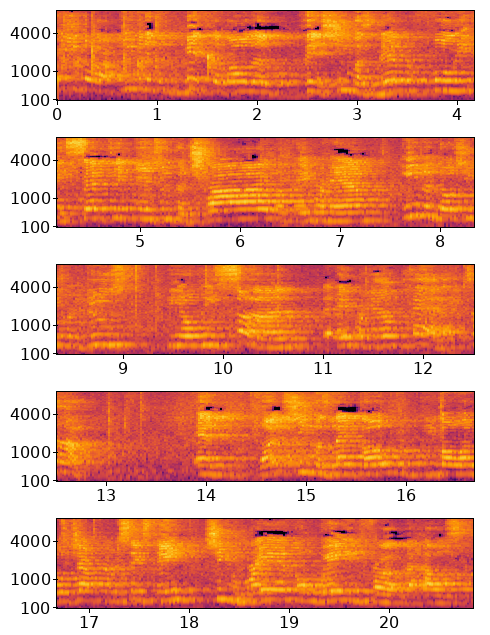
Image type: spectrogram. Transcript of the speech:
Hagar, even in the midst of all of this, she was never fully accepted into the tribe of Abraham, even though she produced the only son that Abraham had at the time. And once she was let go, you go up to chapter number 16, she ran away from the house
